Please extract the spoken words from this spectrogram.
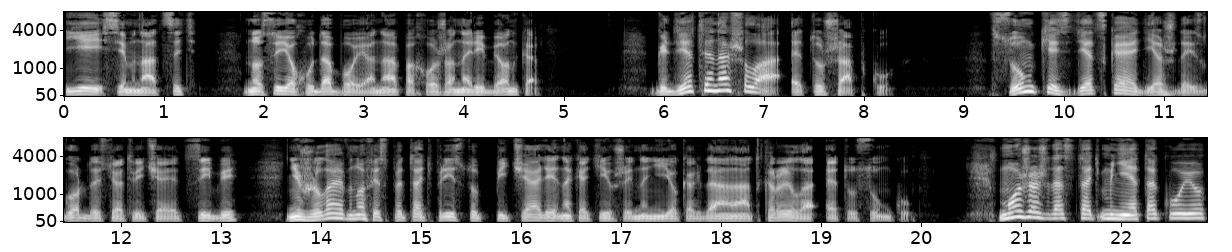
Ей семнадцать, но с ее худобой она похожа на ребенка. «Где ты нашла эту шапку?» «В сумке с детской одеждой», — с гордостью отвечает Циби, не желая вновь испытать приступ печали, накативший на нее, когда она открыла эту сумку. «Можешь достать мне такую?»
